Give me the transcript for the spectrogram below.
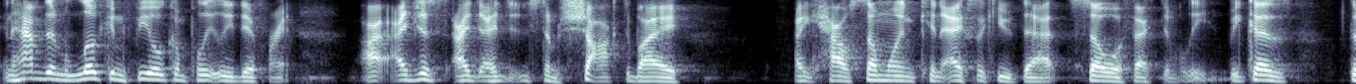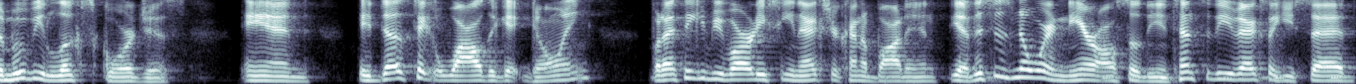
and have them look and feel completely different. I, I just I, I just am shocked by like how someone can execute that so effectively because the movie looks gorgeous and it does take a while to get going. But I think if you've already seen X, you're kind of bought in. Yeah, this is nowhere near also the intensity of X, like you said,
